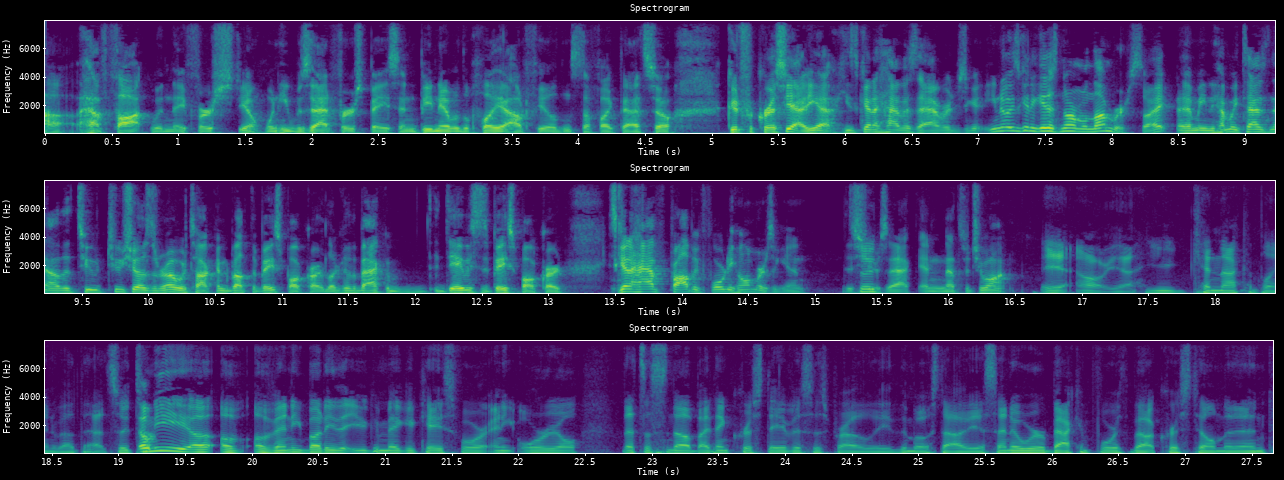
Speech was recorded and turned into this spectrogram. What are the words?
uh, have thought when they first, you know, when he was at first base and being able to play outfield and stuff like that. So good for Chris. Yeah, yeah, he's going to have his average. You know, he's going to get his normal numbers, right? I mean, how many times now the two two shows in a row we're talking about the baseball card? Look at the back of Davis's baseball card. He's going to have probably forty homers again this So- year, Zach, and that's what you want. Yeah. Oh, yeah. You cannot complain about that. So to Nope. me, uh, of of anybody that you can make a case for, any Oriole that's a snub. I think Chris Davis is probably the most obvious. I know we were back and forth about Chris Tillman, and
